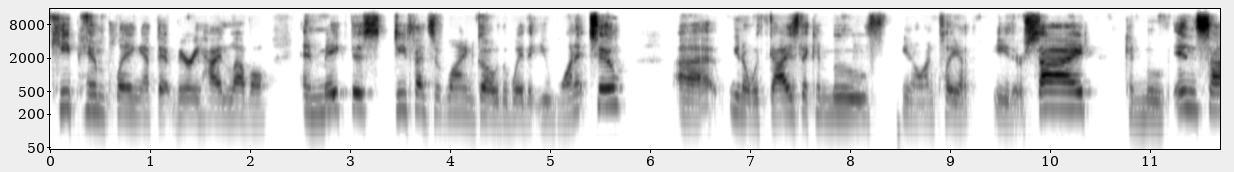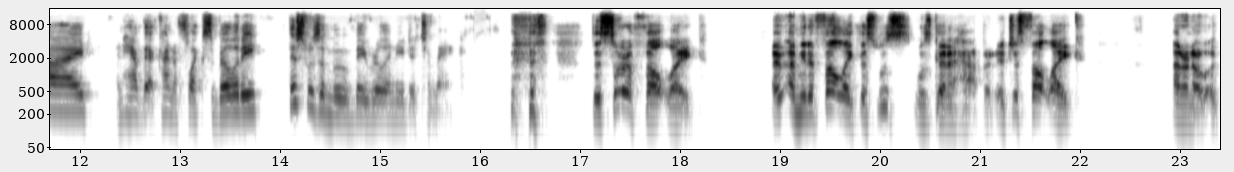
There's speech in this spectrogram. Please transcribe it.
keep him playing at that very high level, and make this defensive line go the way that you want it to. Uh, you know, with guys that can move, you know, on play at either side, can move inside, and have that kind of flexibility. This was a move they really needed to make. this sort of felt like, I, I mean, it felt like this was was going to happen. It just felt like I don't know,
